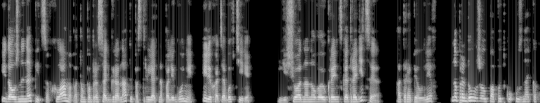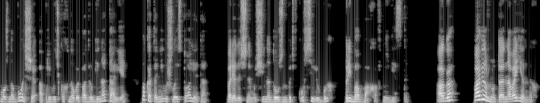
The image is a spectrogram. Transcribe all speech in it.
и должны напиться в хлам, а потом побросать гранаты, пострелять на полигоне или хотя бы в тире. Еще одна новая украинская традиция? Оторопел Лев, но продолжил попытку узнать как можно больше о привычках новой подруги Натальи, пока та не вышла из туалета. Порядочный мужчина должен быть в курсе любых прибабахов невесты. Ага, повернутая на военных.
